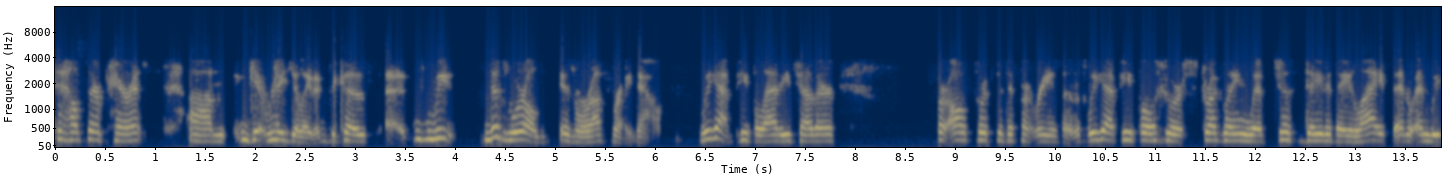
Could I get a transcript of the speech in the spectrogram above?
to help their parents um, get regulated because uh, we this world is rough right now. We got people at each other for all sorts of different reasons. We got people who are struggling with just day to day life, and, and we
